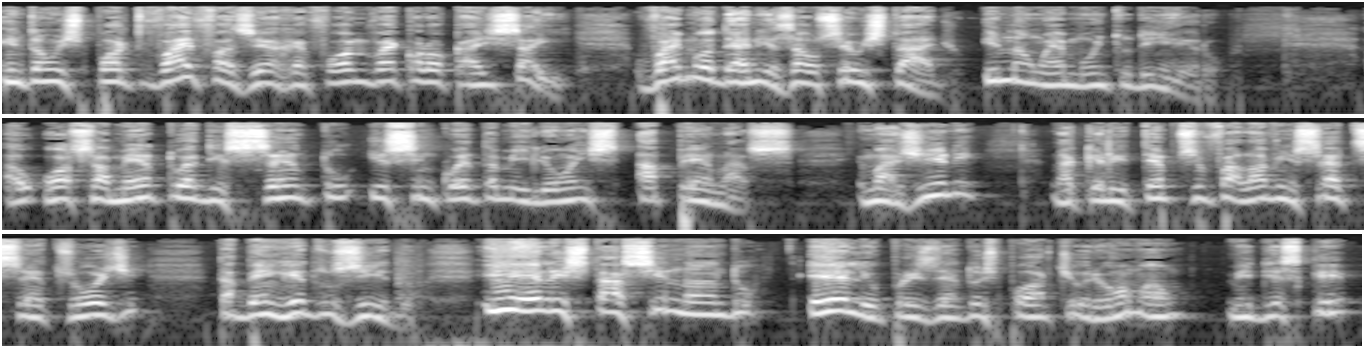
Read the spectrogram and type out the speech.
Então o esporte vai fazer a reforma vai colocar isso aí. Vai modernizar o seu estádio. E não é muito dinheiro. O orçamento é de 150 milhões apenas. Imagine, naquele tempo se falava em 700, hoje está bem reduzido. E ele está assinando, ele, o presidente do esporte, Yuri Romão, me disse que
